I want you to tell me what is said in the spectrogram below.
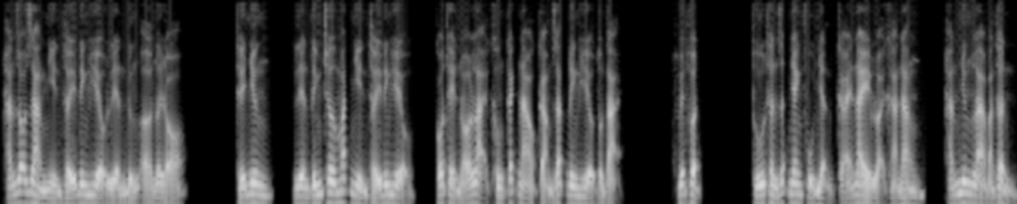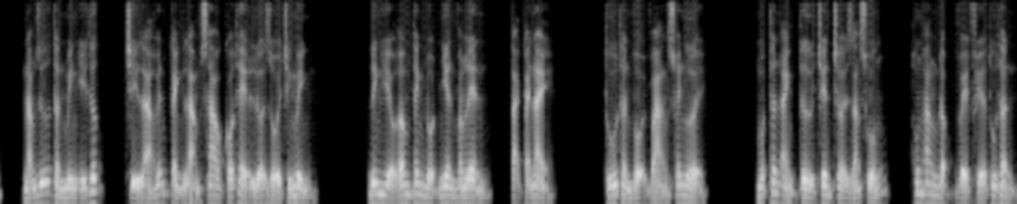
hắn rõ ràng nhìn thấy đinh hiệu liền đứng ở nơi đó. Thế nhưng liền tính trơ mắt nhìn thấy đinh hiệu có thể nó lại không cách nào cảm giác đinh hiệu tồn tại. Huyễn thuật. Thú thần rất nhanh phủ nhận cái này loại khả năng hắn nhưng là bán thần nắm giữ thần minh ý thức chỉ là huyễn cảnh làm sao có thể lừa dối chính mình. Đinh hiệu âm thanh đột nhiên vang lên tại cái này thú thần vội vàng xoay người. Một thân ảnh từ trên trời giáng xuống hung hăng đập về phía thú thần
